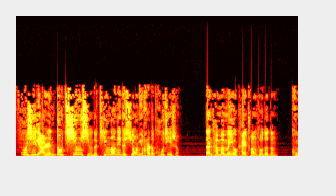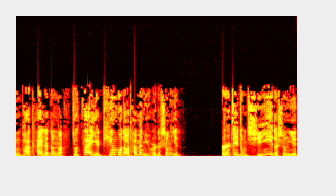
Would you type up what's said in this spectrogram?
夫妻俩人都清醒的听到那个小女孩的哭泣声，但他们没有开床头的灯，恐怕开了灯啊，就再也听不到他们女儿的声音了。而这种奇异的声音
